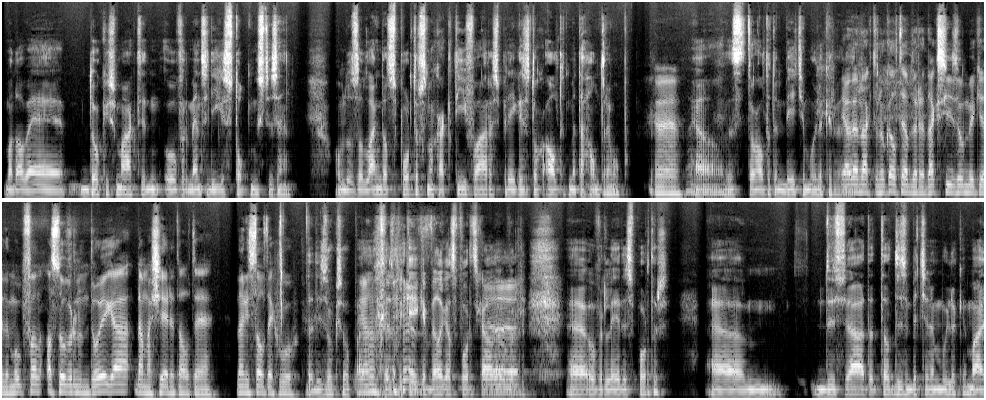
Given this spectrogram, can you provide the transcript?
maar dat wij docus maakten over mensen die gestopt moesten zijn. Omdat zolang dat sporters nog actief waren, spreken ze toch altijd met de handrem op. eh, Ja, dat is toch altijd een beetje moeilijker. ja, wij maakten ook altijd op de redactie zo'n beetje de mop van, als het over een dode gaat, dan marcheert het altijd. Dan is het altijd goed. Dat is ook zo. Pa. Ja. Dus bekeken Belgasport gaat Ja. over eh, overleden sporters. Ehm, dus ja, dat, dat is een beetje een moeilijke. Maar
